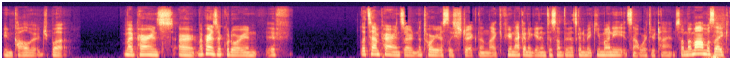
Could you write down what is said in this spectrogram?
in college. But my parents are, my parents are Ecuadorian. If Latin parents are notoriously strict and like if you're not going to get into something that's going to make you money, it's not worth your time. So my mom was like,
